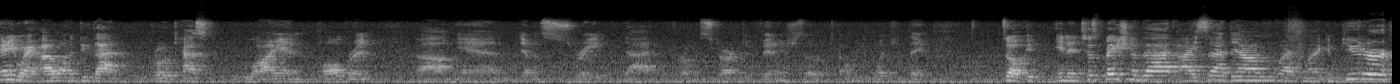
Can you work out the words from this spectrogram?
anyway, I want to do that grotesque lion pauldron um, and demonstrate that from start to finish. So tell me what you think. So in anticipation of that, I sat down at my computer,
